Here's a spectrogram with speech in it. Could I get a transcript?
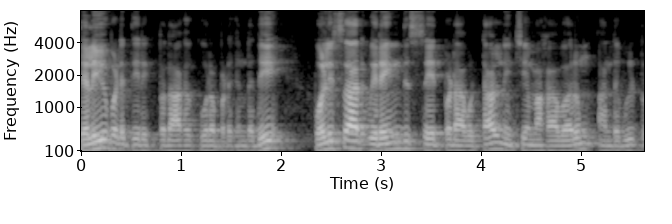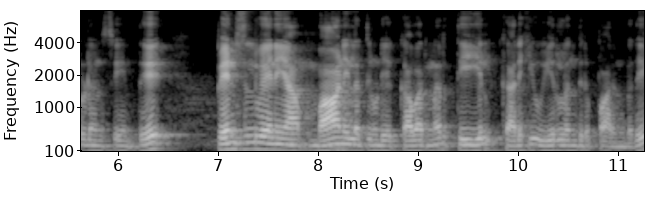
தெளிவுபடுத்தியிருப்பதாக கூறப்படுகின்றது. போலீசார் விரைந்து செயற்படாவிட்டால் நிச்சயமாக அவரும் அந்த வீட்டுடன் சேர்ந்து பென்சில்வேனியா மாநிலத்தினுடைய கவர்னர் தீயில் கருகி உயிரிழந்திருப்பார் என்பது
